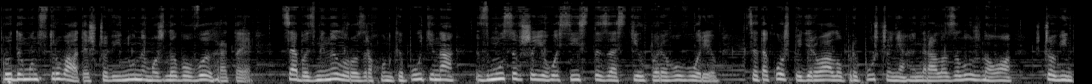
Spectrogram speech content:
продемонструвати, що війну неможливо виграти. Це би змінило розрахунки Путіна, змусивши його сісти за стіл переговорів. Це також підірвало припущення генерала Залужного, що він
